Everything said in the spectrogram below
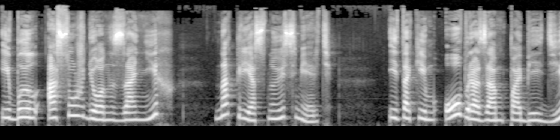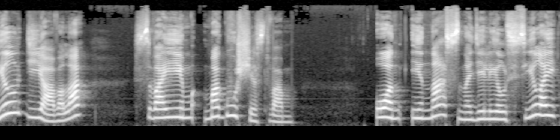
и был осужден за них на крестную смерть и таким образом победил дьявола своим могуществом. Он и нас наделил силой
